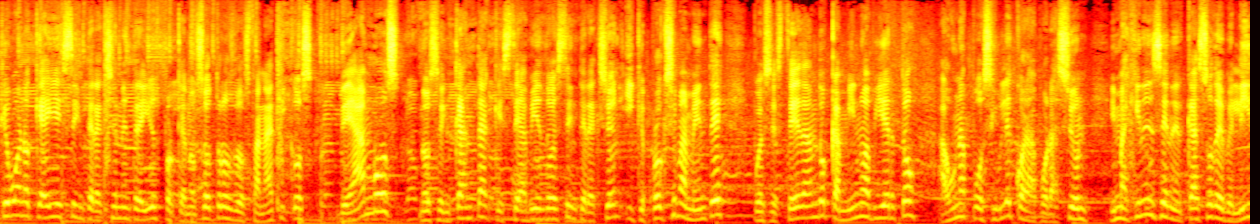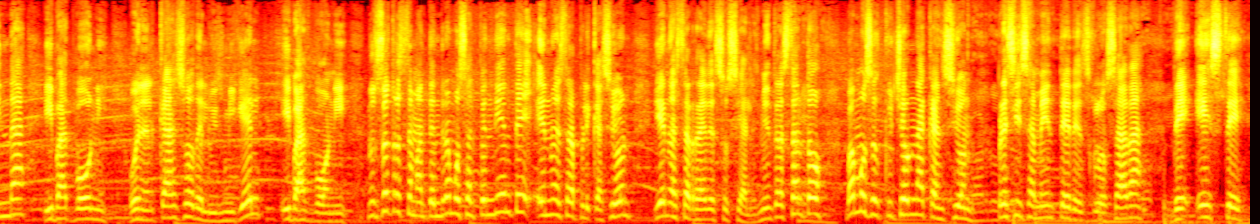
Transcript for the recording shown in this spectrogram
qué bueno que hay esta interacción entre ellos porque a nosotros los fanáticos de ambos nos encanta que esté habiendo esta interacción y que próximamente pues esté dando camino abierto a una posible colaboración. Imagínense en el caso de Belinda y Bad Bunny o en el caso de Luis Miguel y Bad Bunny. Nosotros te mantendremos al pendiente en nuestra aplicación y en nuestras redes sociales. Mientras tanto, vamos a escuchar una canción precisamente desglosada de este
